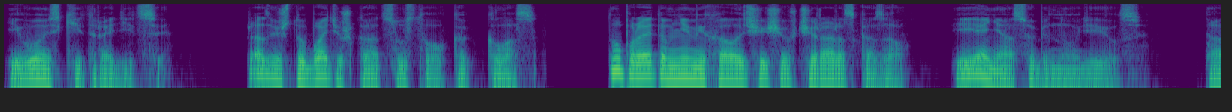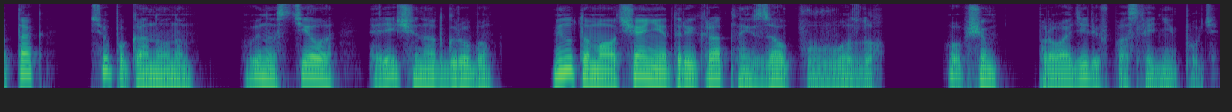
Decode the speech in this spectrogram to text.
и воинские традиции. Разве что батюшка отсутствовал, как класс. Но про это мне Михалыч еще вчера рассказал, и я не особенно удивился. А так, все по канонам. Вынос тела, речи над гробом, минута молчания, трикратный залп в воздух. В общем, проводили в последний путь.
